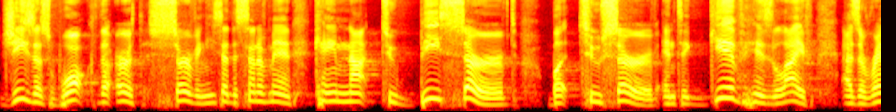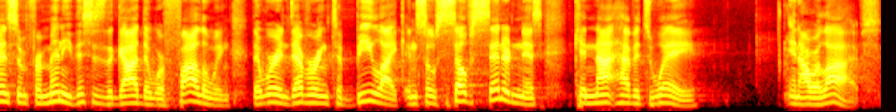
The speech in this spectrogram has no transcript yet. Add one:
Jesus walked the earth serving. He said, The Son of Man came not to be served, but to serve and to give his life as a ransom for many. This is the God that we're following, that we're endeavoring to be like. And so self centeredness cannot have its way in our lives.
